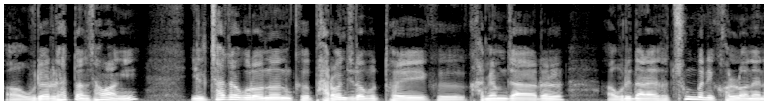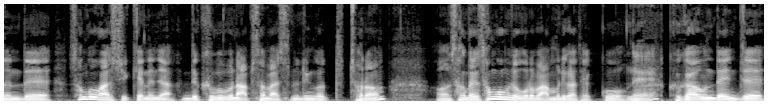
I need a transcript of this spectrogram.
어, 우려를 했던 상황이 일차적으로는그 발원지로부터의 그 감염자를 어, 우리나라에서 충분히 걸러내는데 성공할 수 있겠느냐. 근데 그 부분 앞서 말씀드린 것처럼 어, 상당히 성공적으로 마무리가 됐고 네. 그 가운데 이제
